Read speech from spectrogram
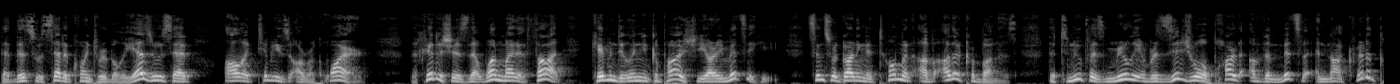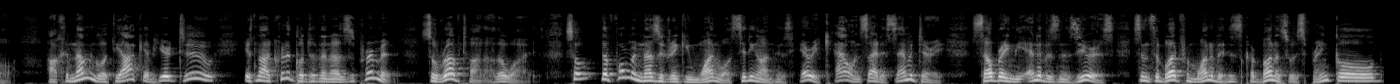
that this was said according to Rabbi Eliezer, who said all activities are required. The chiddush is that one might have thought, Kevin Delinyan Kapar Shiari Mitzihi, since regarding atonement of other karbanas, the tenufa is merely a residual part of the mitzvah and not critical. Hachanamim Yaakov here too is not critical to the Nazir's permit, so Rav taught otherwise. So the former Nazir drinking wine while sitting on his hairy cow inside a cemetery, celebrating the end of his Naziris, since the blood from one of his karbanas was sprinkled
